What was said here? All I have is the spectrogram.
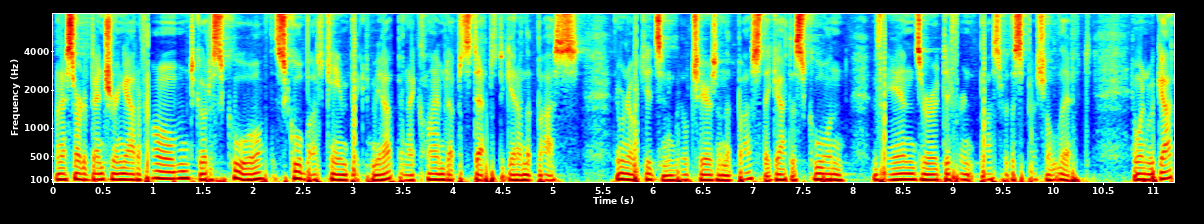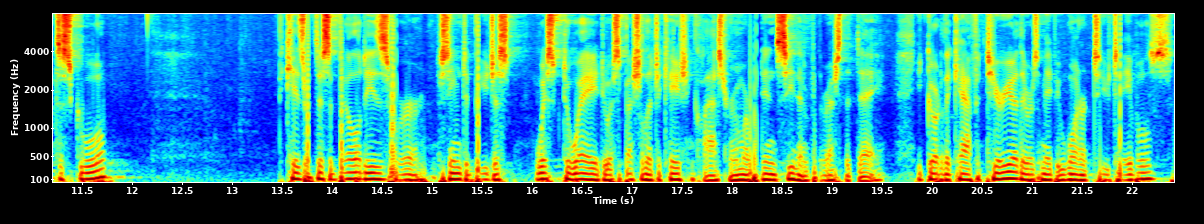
when I started venturing out of home to go to school, the school bus came and picked me up, and I climbed up steps to get on the bus. There were no kids in wheelchairs on the bus. They got to school in vans or a different bus with a special lift. And when we got to school, kids with disabilities were seemed to be just whisked away to a special education classroom where we didn't see them for the rest of the day. You'd go to the cafeteria, there was maybe one or two tables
